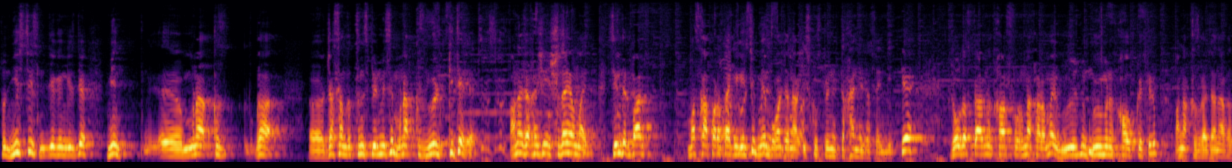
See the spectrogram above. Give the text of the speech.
Сол не істейсің деген кезде мен мына қызға ә, жасанды тыныс бермесем мына қыз өліп кетеді. Ана жаққа шейін шыдай алмайды. Сендер барып басқа аппарат әкелгенше мен бұған жаңағы искусственный дыхание жасаймын дейді де жолдастарының қарсылығына қарамай өзінің өмірін қауіпке тігіп ана қызға жаңағы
